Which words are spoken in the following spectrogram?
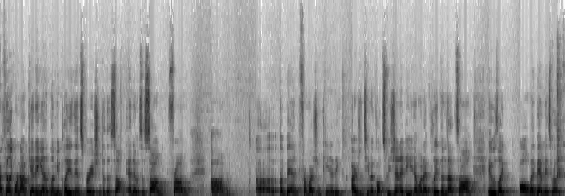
I feel like we're not getting it. Let me play the inspiration to this song. And it was a song from um, uh, a band from Argentina, Argentina called Sui Generis. And when I played them that song, it was like all my bandmates were like,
